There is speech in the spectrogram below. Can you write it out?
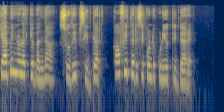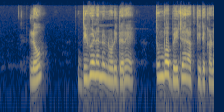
ಕ್ಯಾಬಿನ್ನೊಳಕ್ಕೆ ಬಂದ ಸುದೀಪ್ ಸಿದ್ಧಾರ್ಥ್ ಕಾಫಿ ತರಿಸಿಕೊಂಡು ಕುಡಿಯುತ್ತಿದ್ದಾರೆ. ಲೋ ದಿವ್ಯಳನ್ನು ನೋಡಿದರೆ ತುಂಬ ಬೇಜಾರಾಗ್ತಿದೆ ಕಣ.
